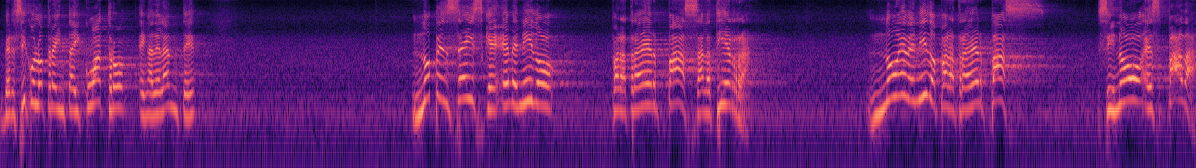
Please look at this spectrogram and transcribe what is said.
versículo 34 en adelante. No penséis que he venido para traer paz a la tierra. No he venido para traer paz, sino espada.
